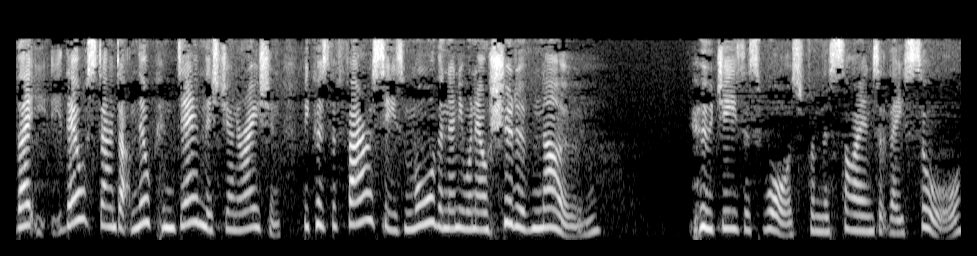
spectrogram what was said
they, they'll stand up and they'll condemn this generation because the Pharisees, more than anyone else, should have known who Jesus was from the signs that they saw.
